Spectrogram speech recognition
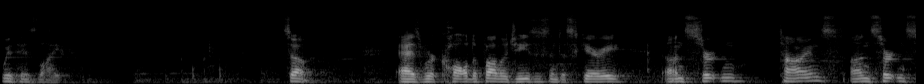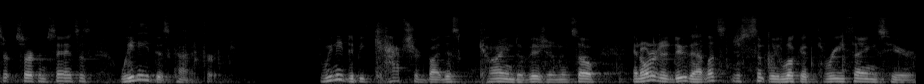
with his life. So, as we're called to follow Jesus into scary, uncertain times, uncertain circumstances, we need this kind of courage. We need to be captured by this kind of vision. And so, in order to do that, let's just simply look at three things here.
